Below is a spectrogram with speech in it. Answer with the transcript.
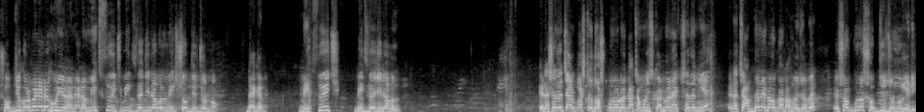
সবজি করবেন, এটা ঘুরিয়ে নেন, এটা mix switch mix vegetable mix সবজির জন্য। দেখেন মিক্স সুইচ মিক্স ভেজিটেবল এটার সাথে চার পাঁচটা, দশ পনেরোটা কাঁচামরিচ কাটবেন একসাথে নিয়ে। এটা চাপ দেন, এটাও কাটা হয়ে যাবে। এই সবগুলো সবজির জন্য রেডি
